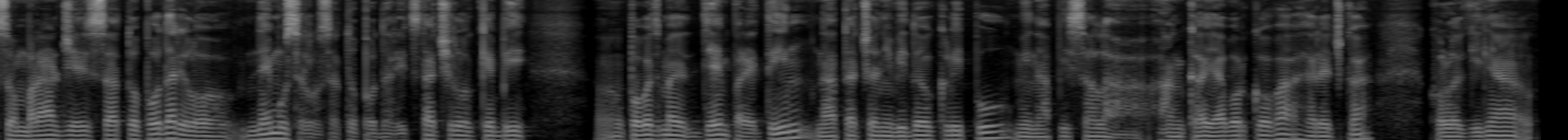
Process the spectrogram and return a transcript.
som rád, že sa to podarilo. Nemuselo sa to podariť. Stačilo, keby e, povedzme deň predtým natáčaní videoklipu mi napísala Anka Javorková, herečka, kolegyňa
